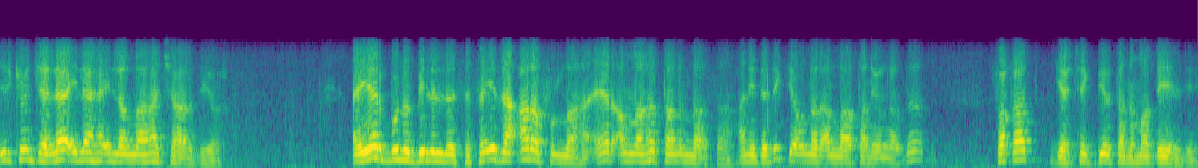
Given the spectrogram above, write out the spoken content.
İlk önce la ilahe illallah'a çağır diyor. Eğer bunu bilirlerse feize arafullaha eğer Allah'ı tanırlarsa hani dedik ya onlar Allah'ı tanıyorlardı fakat gerçek bir tanıma değildi.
